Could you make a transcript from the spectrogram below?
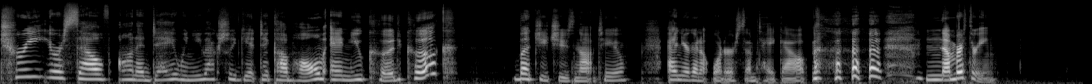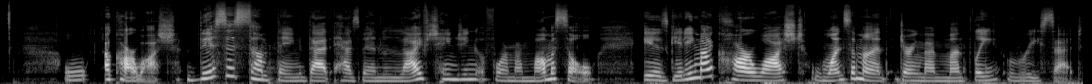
Treat yourself on a day when you actually get to come home and you could cook but you choose not to, and you're going to order some takeout. Number three, a car wash. This is something that has been life changing for my mama soul is getting my car washed once a month during my monthly reset.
